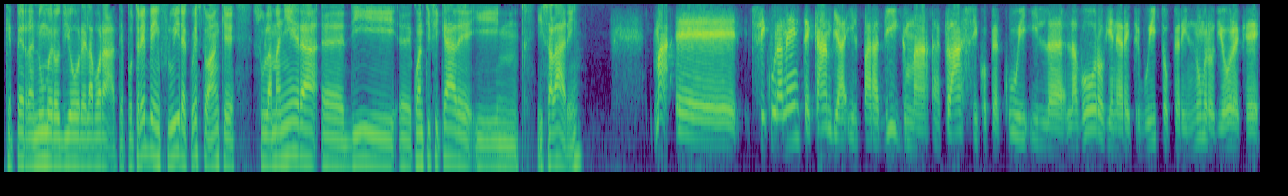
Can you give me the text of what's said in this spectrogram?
che per numero di ore lavorate. Potrebbe influire questo anche sulla maniera eh, di eh, quantificare i, i salari? Ma eh, sicuramente cambia il paradigma eh, classico per cui il lavoro viene retribuito per il numero di ore che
